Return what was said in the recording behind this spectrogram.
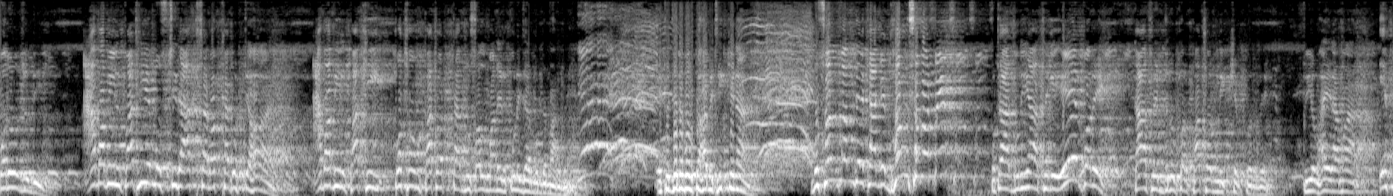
পরেও যদি আবাবিল পাঠিয়ে মসজিদে আকসা রক্ষা করতে হয়, আবাবিল পাখি প্রথম পাথরটা মুসলমানের কলিজার মধ্যে মারবে। এতে যেটা বলতে হবে ঠিক কিনা? মুসলমানদেরকে আগে ধ্বংস করবে ওটা দুনিয়া থেকে এরপরে কাফেরদের উপর পাথর নিক্ষেপ করবে। প্রিয় ভাইয়ের আমার, এত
